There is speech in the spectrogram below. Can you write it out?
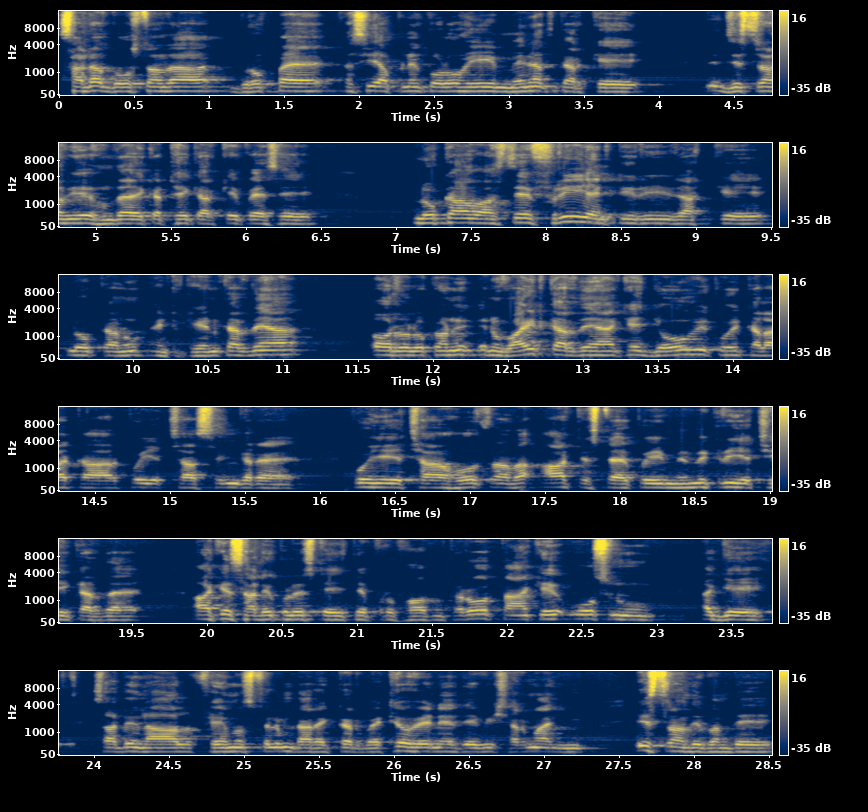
ਸਾਡਾ ਦੋਸਤਾਂ ਦਾ ਗਰੁੱਪ ਹੈ। ਅਸੀਂ ਆਪਣੇ ਕੋਲੋਂ ਹੀ ਮਿਹਨਤ ਕਰਕੇ, ਜਿਸ ਤਰ੍ਹਾਂ ਵੀ ਇਹ ਹੁੰਦਾ ਹੈ, ਇਕੱਠੇ ਕਰਕੇ ਪੈਸੇ ਲੋਕਾਂ ਵਾਸਤੇ ਫ੍ਰੀ ਐਂਟਰੀ ਰੱਖ ਕੇ ਲੋਕਾਂ ਨੂੰ ਐਂਟਰਟੇਨ ਕਰਦੇ ਹਾਂ ਔਰ ਲੋਕਾਂ ਨੂੰ ਇਨਵਾਈਟ ਕਰਦੇ ਹਾਂ ਕਿ ਜੋ ਵੀ ਕੋਈ ਕਲਾਕਾਰ, ਕੋਈ ਅੱਛਾ ਸਿੰਗਰ ਹੈ, ਕੋਈ ਅੱਛਾ ਹੋਰ ਤਰ੍ਹਾਂ ਦਾ ਆਰਟਿਸਟ ਹੈ, ਕੋਈ ਮਿਮਿਕਰੀ ਅੱਛੀ ਕਰਦਾ ਹੈ, ਆ ਕੇ ਸਾਡੇ ਕੋਲ ਸਟੇਜ ਤੇ ਪਰਫਾਰਮ ਕਰੋ ਤਾਂ ਕਿ ਉਸ ਨੂੰ ਅੱਗੇ ਸਾਡੇ ਨਾਲ ਫੇਮਸ ਫਿਲਮ ਡਾਇਰੈਕਟਰ ਬੈਠੇ ਹੋਏ ਨੇ ਦੇਵੀ ਸ਼ਰਮਾ ਜੀ ਇਸ ਤਰ੍ਹਾਂ ਦੇ ਬੰਦੇ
